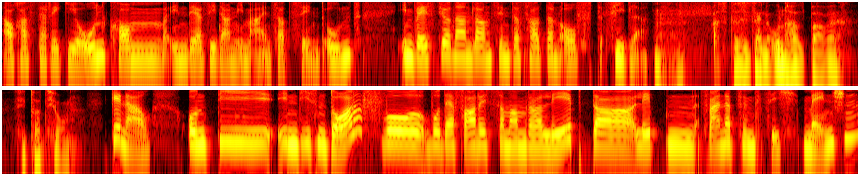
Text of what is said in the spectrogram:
auch aus der Region kommen, in der sie dann im Einsatz sind. Und im Westjordanland sind das halt dann oft Siedler. Mhm. Also das ist eine unhaltbare Situation. Genau. Und die in diesem Dorf, wo, wo der Faris Samamra lebt, da lebten 250 Menschen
